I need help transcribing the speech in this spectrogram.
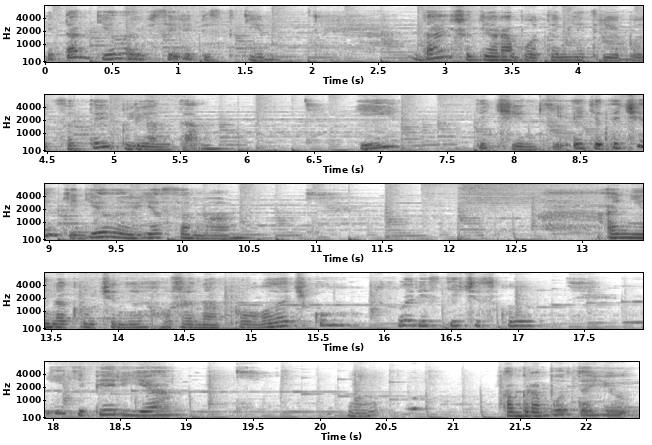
И так делаю все лепестки. Дальше для работы мне требуется тейп-лента и тычинки. Эти тычинки делаю я сама. Они накручены уже на проволочку флористическую. И теперь я ну, обработаю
